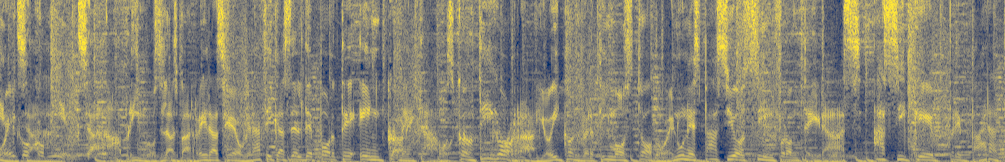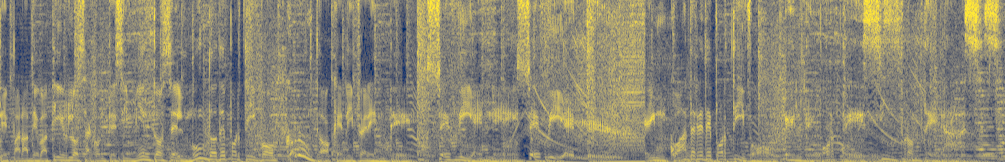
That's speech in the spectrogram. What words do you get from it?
Juego comienza. Abrimos las barreras geográficas del deporte en Conectados Contigo Radio y convertimos todo en un espacio sin fronteras. Así que prepárate para debatir los acontecimientos del mundo deportivo con un toque diferente. Se viene, se viene. Encuadre Deportivo, el deporte sin fronteras.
